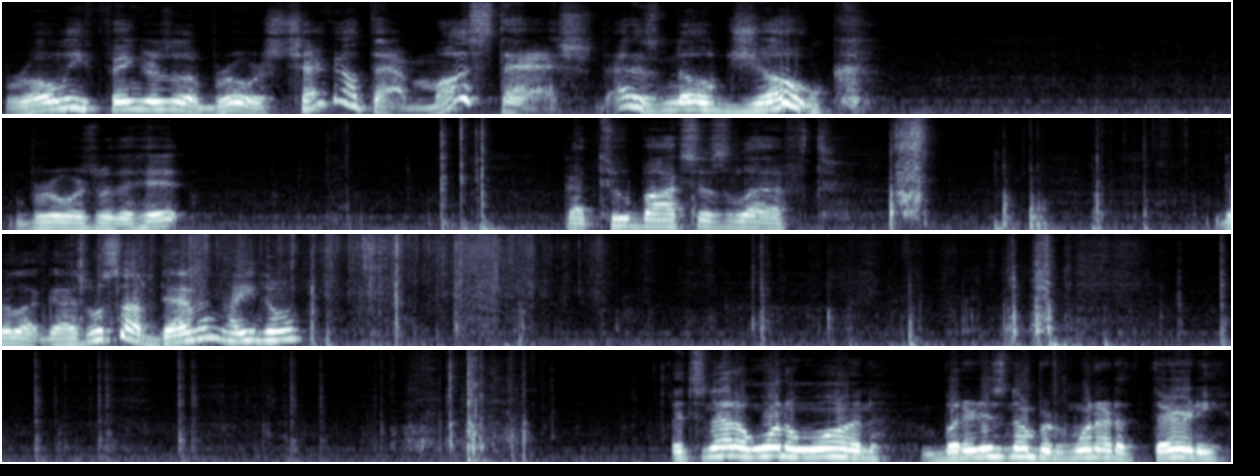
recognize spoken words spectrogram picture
Rollie Fingers of the Brewers. Check out that mustache. That is no joke. Brewers with a hit. Got two boxes left. Good luck, guys. What's up, Devin? How you doing? It's not a one-on-one, but it is numbered 1 out of 30.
